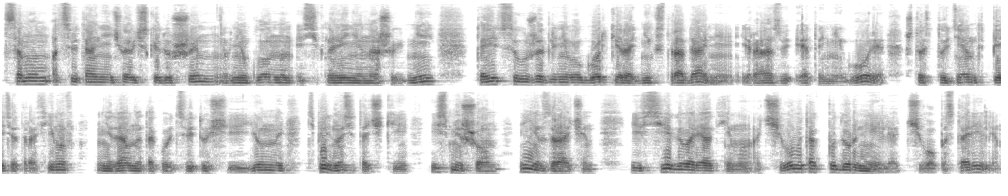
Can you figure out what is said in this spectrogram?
В самом отцветании человеческой души, в неуклонном иссякновении наших дней, таится уже для него горький родник страдания, и разве это не горе, что студент Петя Трофимов, недавно такой цветущий и юный, теперь носит очки, и смешон, и невзрачен, и все говорят ему, отчего вы так подурнели, отчего постарели?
